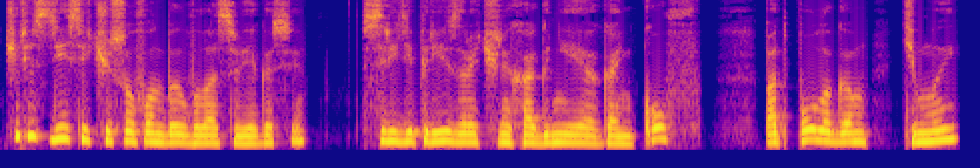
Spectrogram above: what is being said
Через десять часов он был в Лас-Вегасе, среди призрачных огней и огоньков, под пологом тьмы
